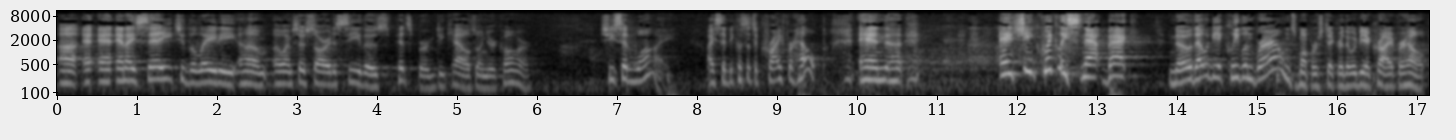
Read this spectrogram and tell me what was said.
Uh, and, and I say to the lady, um, "Oh, I'm so sorry to see those Pittsburgh decals on your car." She said, "Why?" I said, "Because it's a cry for help." And uh, and she quickly snapped back, no, that would be a Cleveland Browns bumper sticker that would be a cry for help.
